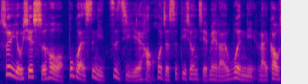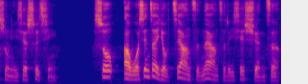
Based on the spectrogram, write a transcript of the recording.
所以有些时候啊，不管是你自己也好，或者是弟兄姐妹来问你、来告诉你一些事情，说啊，我现在有这样子那样子的一些选择，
